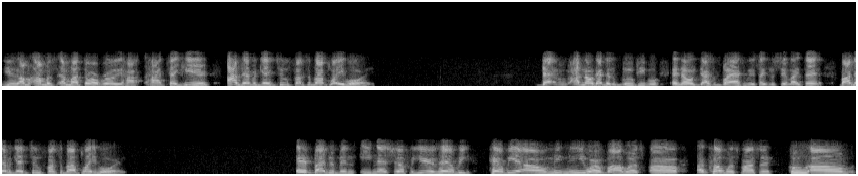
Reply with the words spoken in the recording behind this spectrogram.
you I'm I'm a, I'm gonna throw a really hot hot take here. I never gave two fucks about Playboy that I know that just blew people, and no, that's blasphemy to say some shit like that. But I never gave two fucks about Playboy. And black people been eating that shit for years. Hell, we hell we um me me you were involved with uh, a clothing sponsor who um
